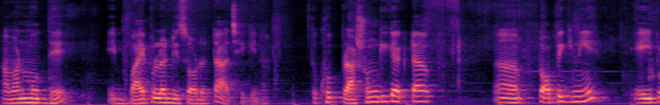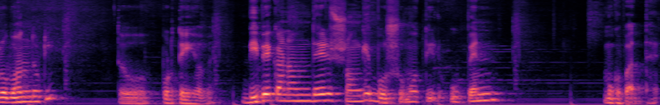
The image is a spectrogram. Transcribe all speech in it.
আমার মধ্যে এই বাইপোলার ডিসঅর্ডারটা আছে কি না তো খুব প্রাসঙ্গিক একটা টপিক নিয়ে এই প্রবন্ধটি তো পড়তেই হবে। বিবেকানন্দের সঙ্গে বসুমতীর উপেন মুখোপাধ্যায়।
